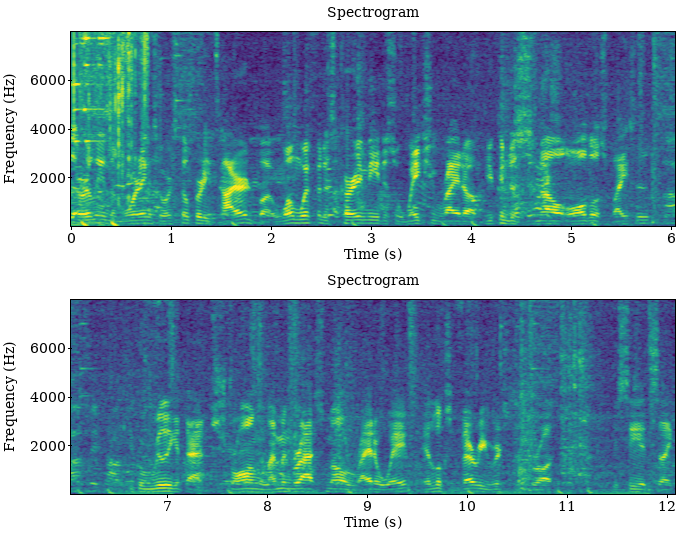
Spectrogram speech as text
is early in the morning, so we're still pretty tired, but one whiff of this curry mee just wakes you right up. You can just smell all those spices. You can really get that strong lemongrass smell right away. It looks very rich, this broth. You see it's like,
